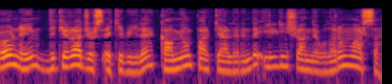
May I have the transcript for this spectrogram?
Örneğin Dickie Rogers ekibiyle kamyon park yerlerinde ilginç randevuların varsa.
